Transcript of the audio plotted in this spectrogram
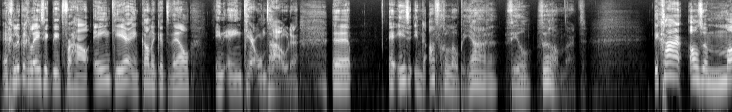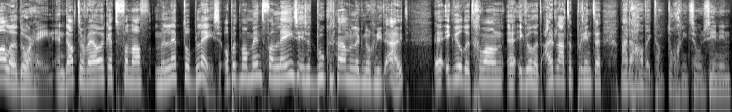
En gelukkig lees ik dit verhaal één keer en kan ik het wel in één keer onthouden. Uh, er is in de afgelopen jaren veel veranderd. Ik ga er als een malle doorheen. En dat terwijl ik het vanaf mijn laptop lees. Op het moment van lezen is het boek namelijk nog niet uit. Uh, ik wilde het gewoon uh, ik wilde het uit laten printen. Maar daar had ik dan toch niet zo'n zin in.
